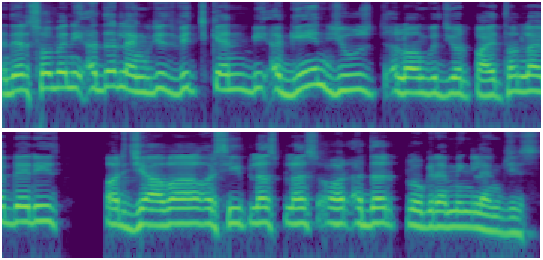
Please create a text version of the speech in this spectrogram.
And there are so many other languages which can be again used along with your Python libraries or Java or C++ or other programming languages.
